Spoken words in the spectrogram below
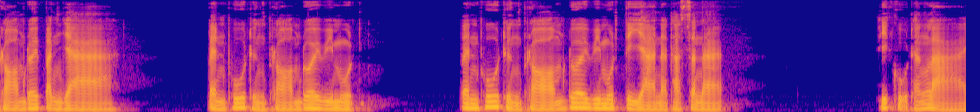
พร้อมด้วยปัญญา เป็นผู้ถึงพร้อมด้วยวิมุตติ เป็นผู้ถึงพร้อมด้วยวิมุตติญาณทัศนะภิกขุทั้งหลาย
